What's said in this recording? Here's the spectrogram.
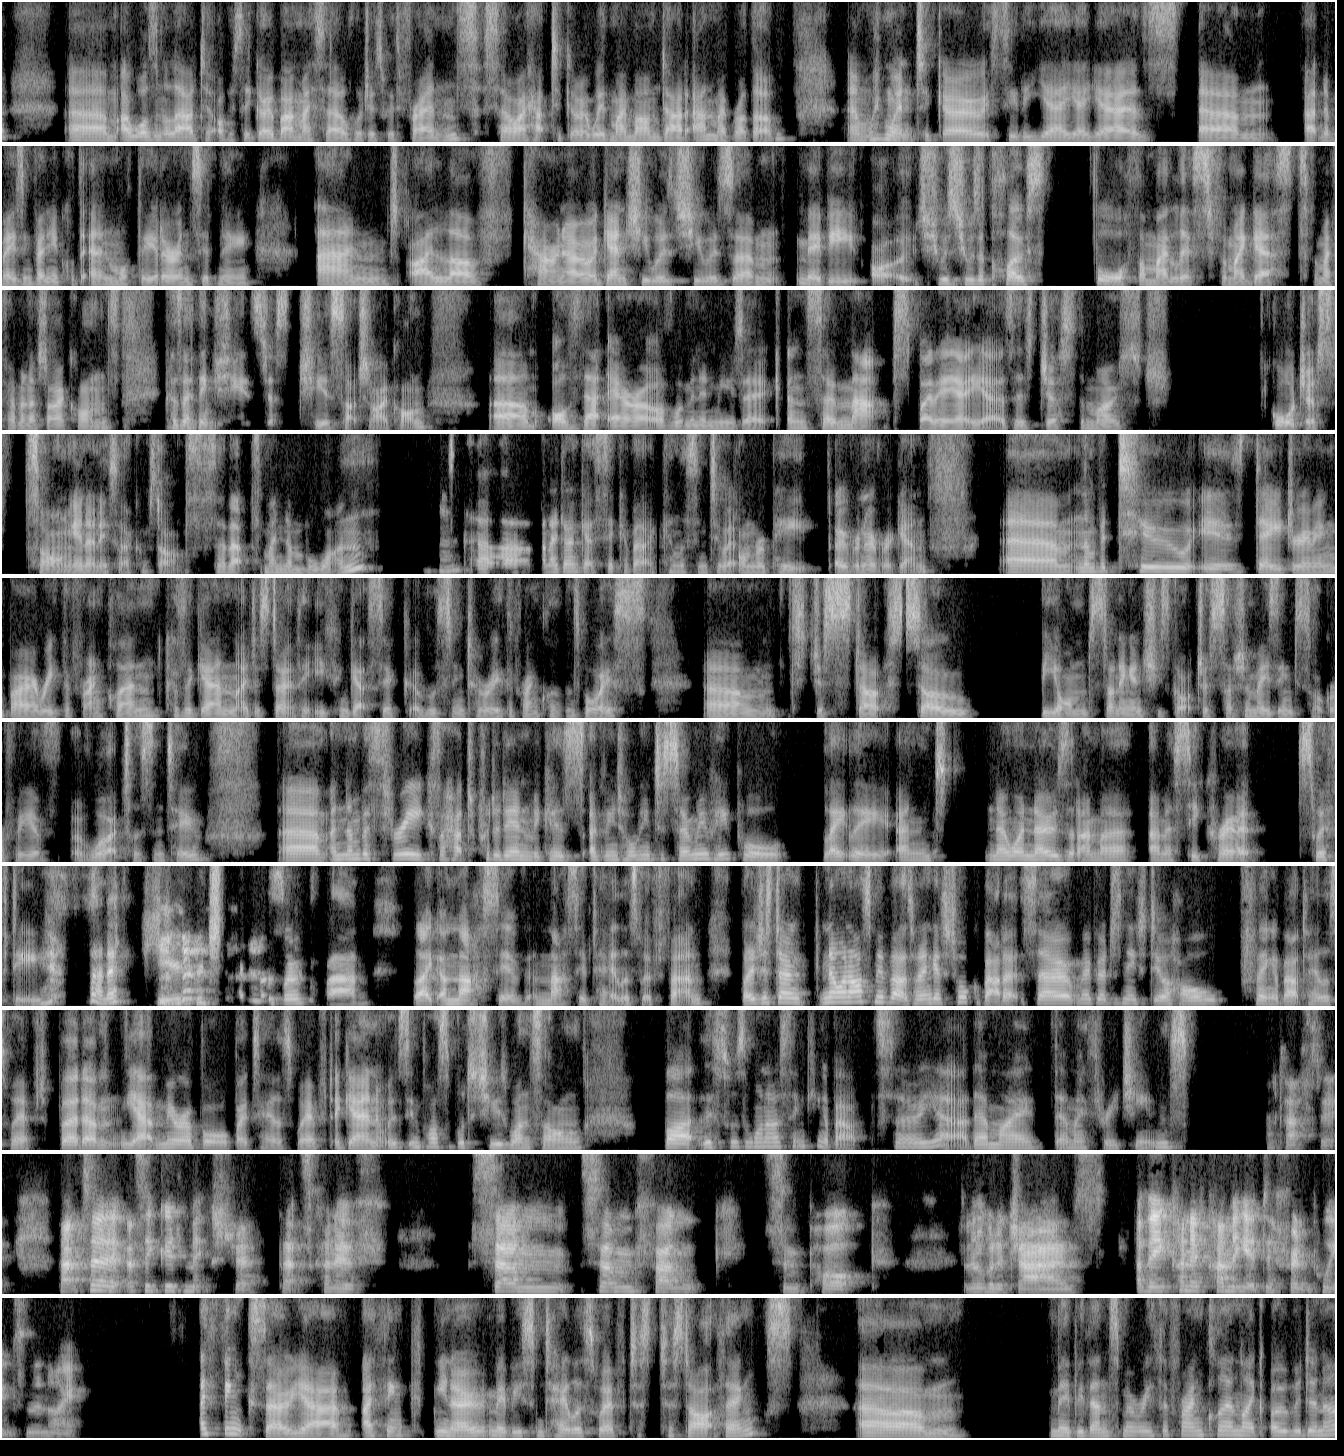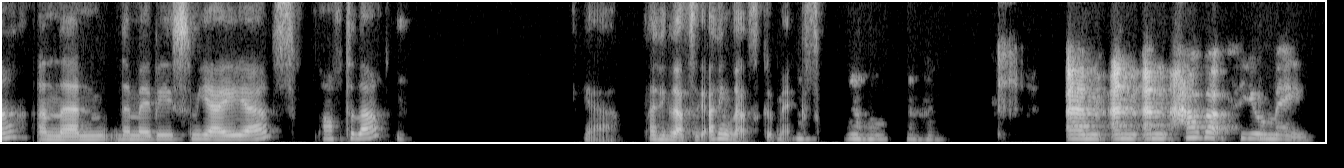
um, I wasn't allowed to obviously go by myself or just with friends. So I had to go with my mom, dad, and my brother. And we went to go see the Yeah Yeah Yeahs um, at an amazing venue called the Enmore Theatre in Sydney. And I love Karen O. Again, she was she was um, maybe uh, she was she was a close fourth on my list for my guests for my feminist icons because I mm-hmm. think she is just she is such an icon um, of that era of women in music. And so Maps by the Yeah Yeahs is just the most gorgeous song in any circumstance. So that's my number one. Mm-hmm. Uh, and I don't get sick of it. I can listen to it on repeat over and over again. Um, number two is Daydreaming by Aretha Franklin, because again, I just don't think you can get sick of listening to Aretha Franklin's voice. Um, it's just so, so beyond stunning, and she's got just such an amazing discography of, of work to listen to. Um, and number three, because I had to put it in because I've been talking to so many people lately, and no one knows that I'm a I'm a secret Swifty and a huge Taylor Swift fan, like a massive, a massive Taylor Swift fan. But I just don't. No one asked me about it, so I didn't get to talk about it. So maybe I just need to do a whole thing about Taylor Swift. But um, yeah, Mirror Ball by Taylor Swift. Again, it was impossible to choose one song, but this was the one I was thinking about. So yeah, they're my they're my three tunes. Fantastic. That's a that's a good mixture. That's kind of some some funk, some pop, a little bit of jazz. Are they kind of coming at different points in the night? I think so. Yeah, I think you know maybe some Taylor Swift to to start things. Um, maybe then some Aretha Franklin like over dinner, and then then maybe some yeah yeahs after that. Yeah, I think that's a, I think that's a good mix. Mm-hmm, mm-hmm. Um, and and how about for your main?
